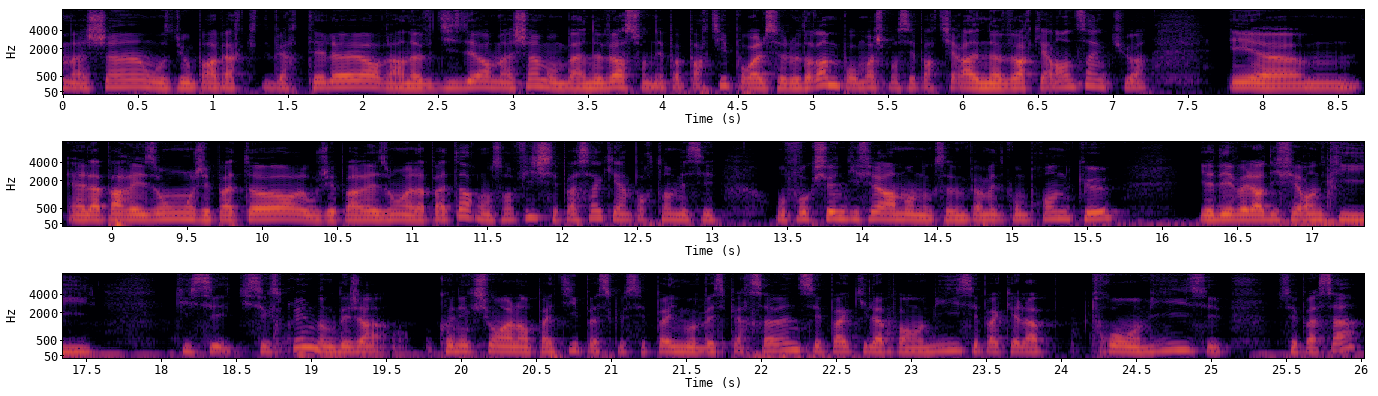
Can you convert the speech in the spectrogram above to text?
Machin, on se dit on part vers, telle heure, vers 9-10 heures, machin. Bon, bah à 9h, si on n'est pas parti, pour elle, c'est le drame. Pour moi, je pensais partir à 9h45, tu vois. Et euh, elle a pas raison, j'ai pas tort, ou j'ai pas raison, elle a pas tort, on s'en fiche, c'est pas ça qui est important, mais c'est on fonctionne différemment, donc ça nous permet de comprendre que il y a des valeurs différentes qui, qui s'expriment. Donc déjà, connexion à l'empathie, parce que c'est pas une mauvaise personne, c'est pas qu'il a pas envie, c'est pas qu'elle a trop envie, c'est pas ça.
